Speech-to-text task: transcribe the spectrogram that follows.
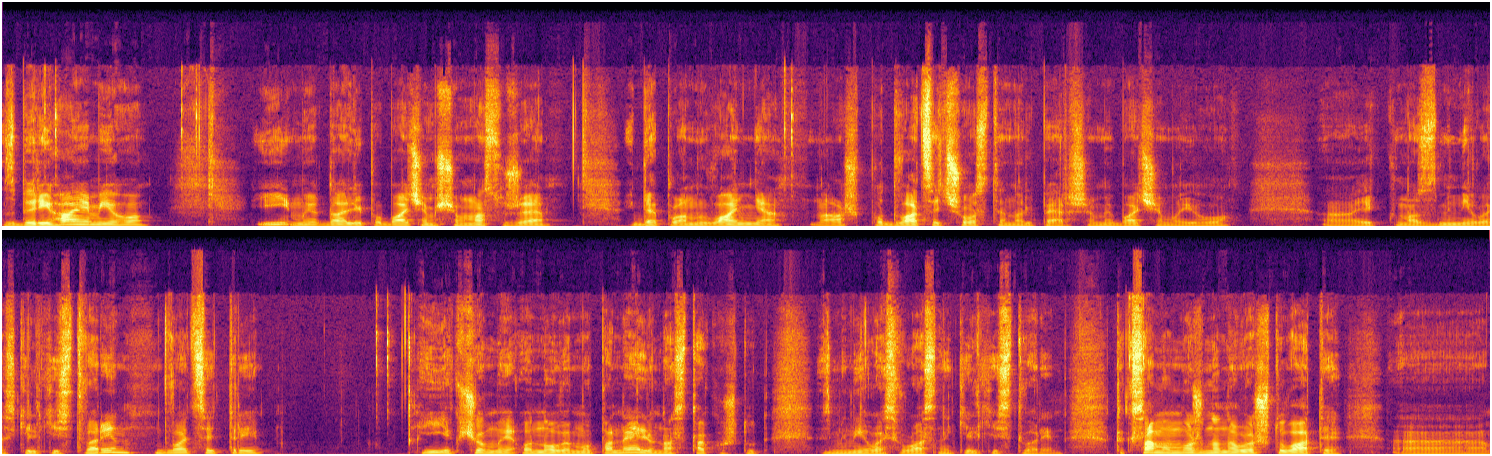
Зберігаємо його. І ми далі побачимо, що в нас вже йде планування аж по 26.01. Ми бачимо його, е, як у нас змінилась кількість тварин 23. І якщо ми оновимо панель, у нас також тут змінилась власне кількість тварин. Так само можна налаштувати е,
